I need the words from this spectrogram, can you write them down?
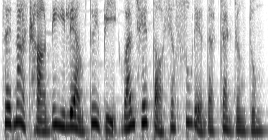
在那场力量对比完全倒向苏联的战争中，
